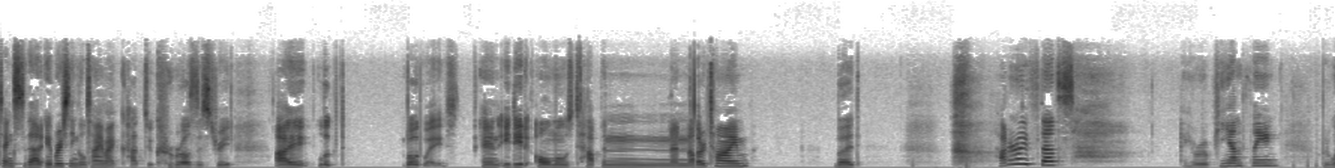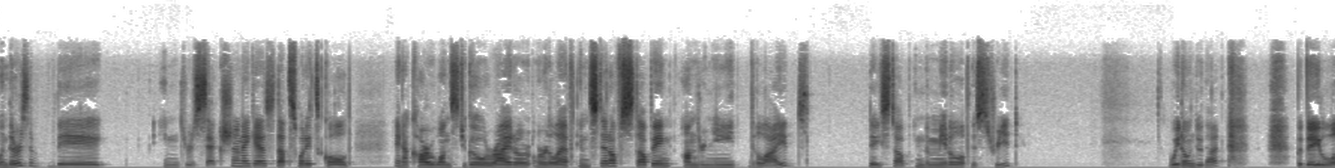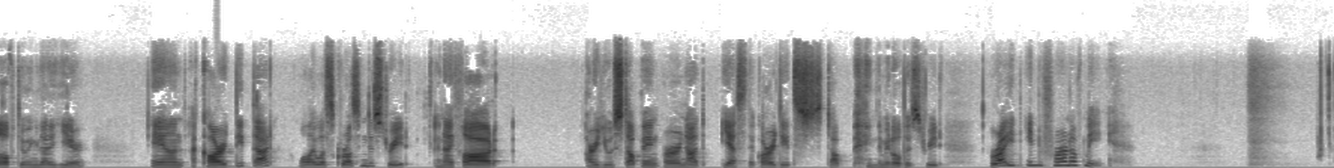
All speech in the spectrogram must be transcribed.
Thanks to that, every single time I had to cross the street, I looked both ways. And it did almost happen another time. But I don't know if that's a European thing, but when there's a big intersection, I guess that's what it's called, and a car wants to go right or, or left, instead of stopping underneath the lights, they stop in the middle of the street. We don't do that, but they love doing that here. And a car did that while I was crossing the street, and I thought, Are you stopping or not? Yes, the car did stop in the middle of the street, right in front of me.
